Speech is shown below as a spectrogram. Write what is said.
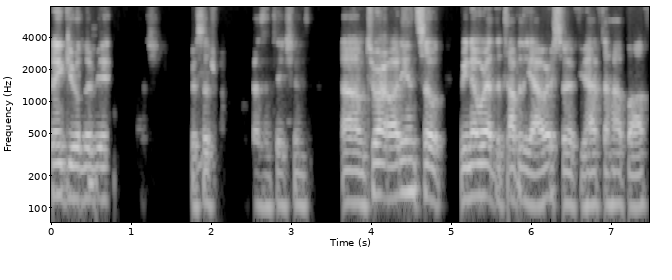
Thank you, Olivier, for such presentations. Um, to our audience, so we know we're at the top of the hour, so if you have to hop off,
